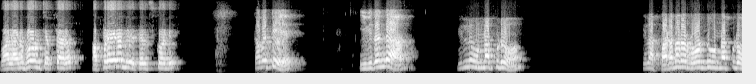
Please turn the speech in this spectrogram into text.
వాళ్ళ అనుభవం చెప్తారు. అప్పుడైనా మీరు తెలుసుకోండి. కాబట్టి ఈ విధంగా ఇల్లు ఉన్నప్పుడు ఇలా పడమర రోడ్డు ఉన్నప్పుడు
